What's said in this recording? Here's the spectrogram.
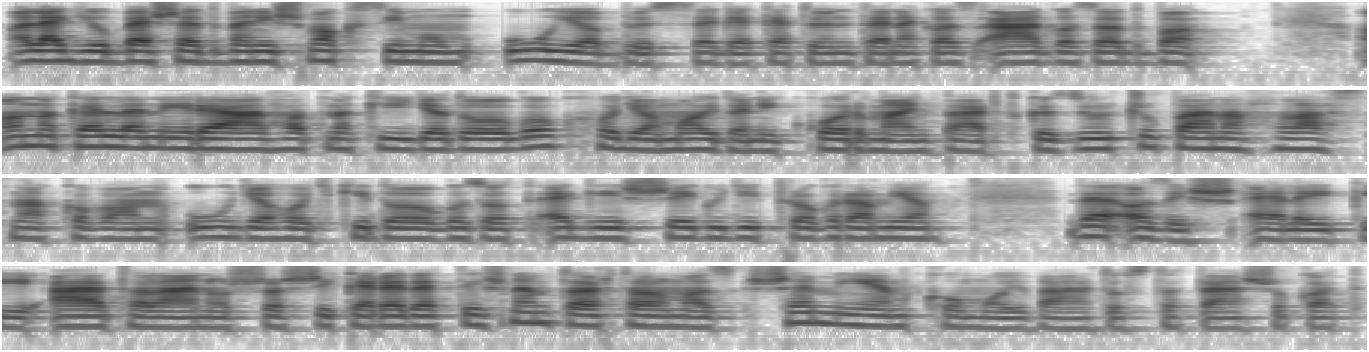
A legjobb esetben is maximum újabb összegeket öntenek az ágazatba, annak ellenére állhatnak így a dolgok, hogy a majdani kormánypárt közül csupán a Lasznak van úgy, ahogy kidolgozott egészségügyi programja, de az is eléggé általánosra sikeredett, és nem tartalmaz semmilyen komoly változtatásokat,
